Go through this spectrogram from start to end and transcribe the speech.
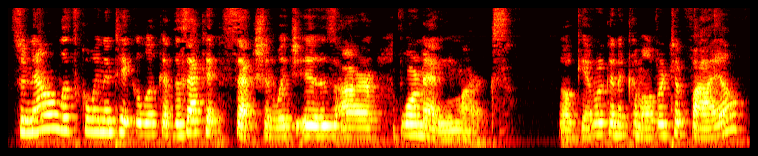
So now let's go in and take a look at the second section, which is our formatting marks. So again, we're going to come over to File,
